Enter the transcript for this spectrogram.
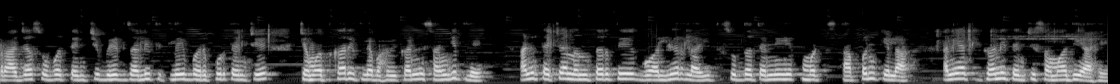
राजासोबत त्यांची भेट झाली. तिथलेही भरपूर त्यांचे चमत्कार इथल्या भाविकांनी सांगितले. आणि त्याच्यानंतर ते ग्वाल्हेरला इथं सुद्धा त्यांनी एक मठ स्थापन केला. आणि या ठिकाणी त्यांची समाधी आहे.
